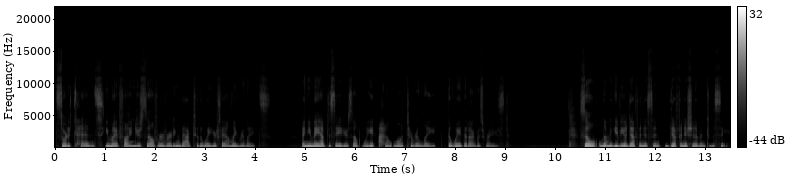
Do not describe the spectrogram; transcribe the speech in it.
sort of tense, you might find yourself reverting back to the way your family relates. And you may have to say to yourself, wait, I don't want to relate the way that I was raised. So let me give you a definition, definition of intimacy.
